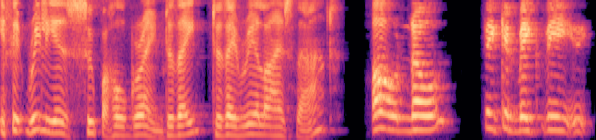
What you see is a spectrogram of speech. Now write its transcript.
if it really is super whole grain, do they do they realize that? Oh no, they can make the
